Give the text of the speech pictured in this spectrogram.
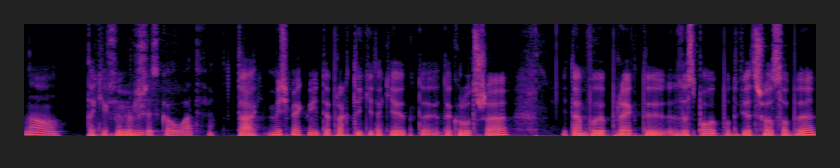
No, tak jak my, wszystko ułatwia. Tak, myśmy jak mieli te praktyki takie, te, te krótsze i tam były projekty, zespoły po dwie, trzy osoby,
